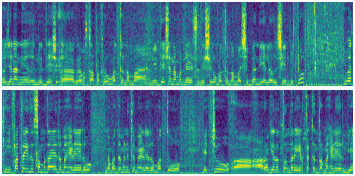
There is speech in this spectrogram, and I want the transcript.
ಯೋಜನಾ ನಿರ್ದೇಶ ವ್ಯವಸ್ಥಾಪಕರು ಮತ್ತು ನಮ್ಮ ನಿರ್ದೇಶನ ಮಂಡಳಿ ಸದಸ್ಯರು ಮತ್ತು ನಮ್ಮ ಸಿಬ್ಬಂದಿ ಎಲ್ಲರೂ ಸೇರಿಬಿಟ್ಟು ಇವತ್ತು ಇಪ್ಪತ್ತೈದು ಸಮುದಾಯದ ಮಹಿಳೆಯರು, ನಮ್ಮ ದಮನಿತ ಮಹಿಳೆಯರು ಮತ್ತು ಹೆಚ್ಚು ಆರೋಗ್ಯದ ತೊಂದರೆ ಇರತಕ್ಕಂಥ ಮಹಿಳೆಯರಿಗೆ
